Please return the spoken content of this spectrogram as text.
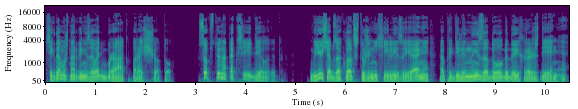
всегда можно организовать брак по расчету. Собственно, так все и делают. Бьюсь об заклад, что женихи Лизы и Ани определены задолго до их рождения.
